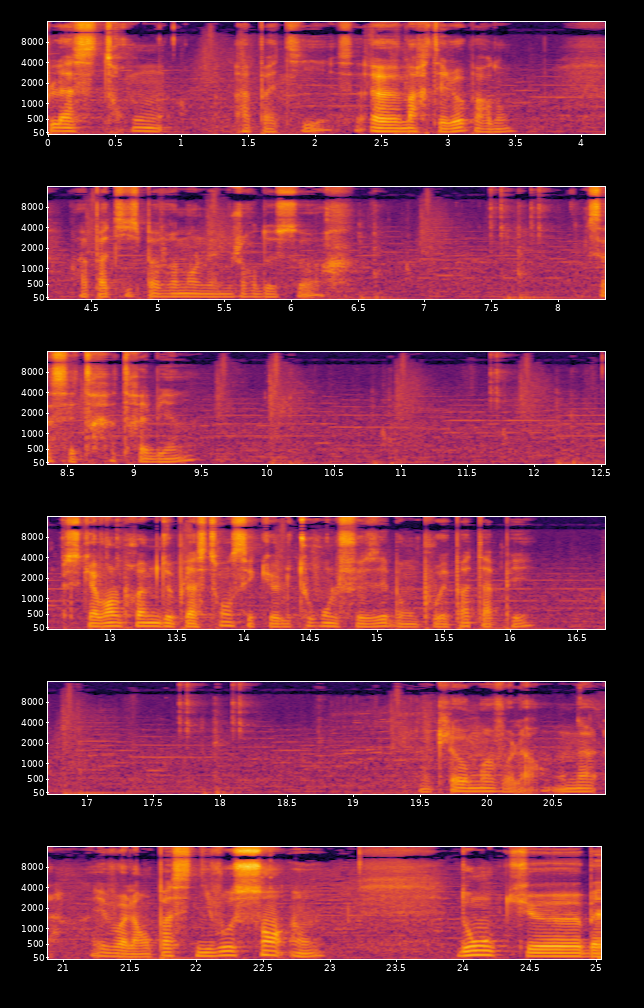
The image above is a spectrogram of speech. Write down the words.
plastron apathie. Euh, martello, pardon. Apathie, c'est pas vraiment le même genre de sort. Ça, c'est très très bien. Parce qu'avant, le problème de plastron, c'est que le tour on le faisait, ben, on pouvait pas taper. Donc là, au moins, voilà. On a... Et voilà, on passe niveau 101. Donc, euh, bah,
